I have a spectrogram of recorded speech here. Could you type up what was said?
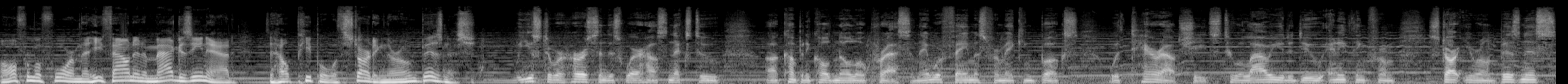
all from a form that he found in a magazine ad to help people with starting their own business. We used to rehearse in this warehouse next to a company called Nolo Press, and they were famous for making books with tear out sheets to allow you to do anything from start your own business,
